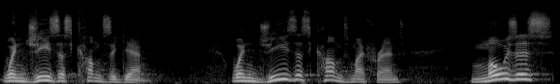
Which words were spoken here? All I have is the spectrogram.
when Jesus comes again. When Jesus comes, my friends, Moses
